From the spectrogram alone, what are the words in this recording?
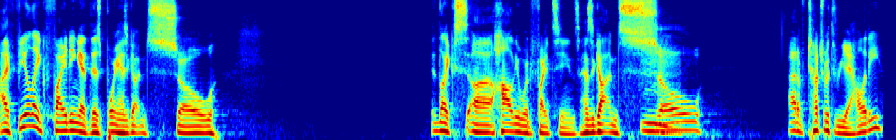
I feel like fighting at this point has gotten so like uh, Hollywood fight scenes has gotten so out of touch with reality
